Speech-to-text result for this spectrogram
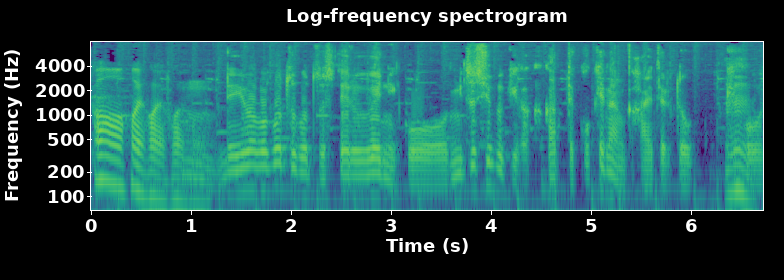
ああ、はいはいはい。うん。で、岩場ゴツゴツしてる上にこう、水しぶきがかかって苔なんか生えてると、結構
